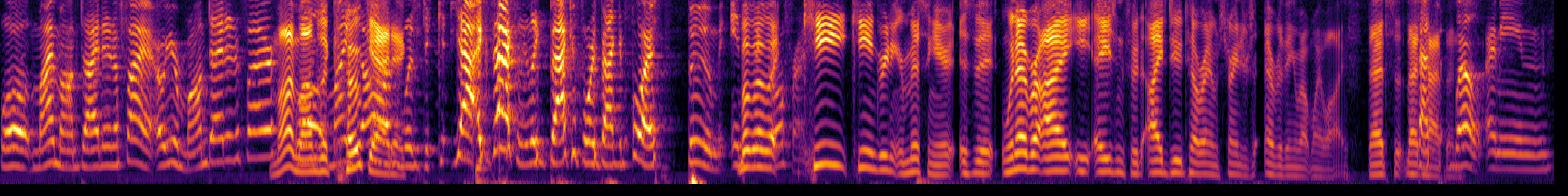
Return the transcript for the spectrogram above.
Well, my mom died in a fire. Oh, your mom died in a fire? My mom's well, a my coke dog addict." Was dec- yeah, exactly. Like back and forth, back and forth. Boom, instant But, but, but girlfriend. key key ingredient you're missing here is that whenever I eat Asian food, I do tell random strangers everything about my life. That's that That's happens. well, I mean,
